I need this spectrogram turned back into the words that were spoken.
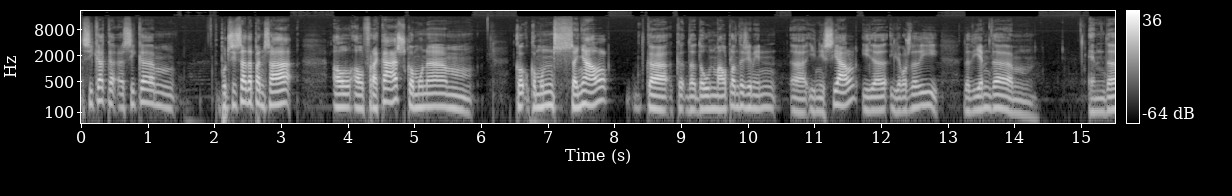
sí que, sí que potser s'ha de pensar el, el fracàs com una com, com un senyal que, que d'un mal plantejament eh, inicial i, de, i llavors de dir, de dir hem de hem de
